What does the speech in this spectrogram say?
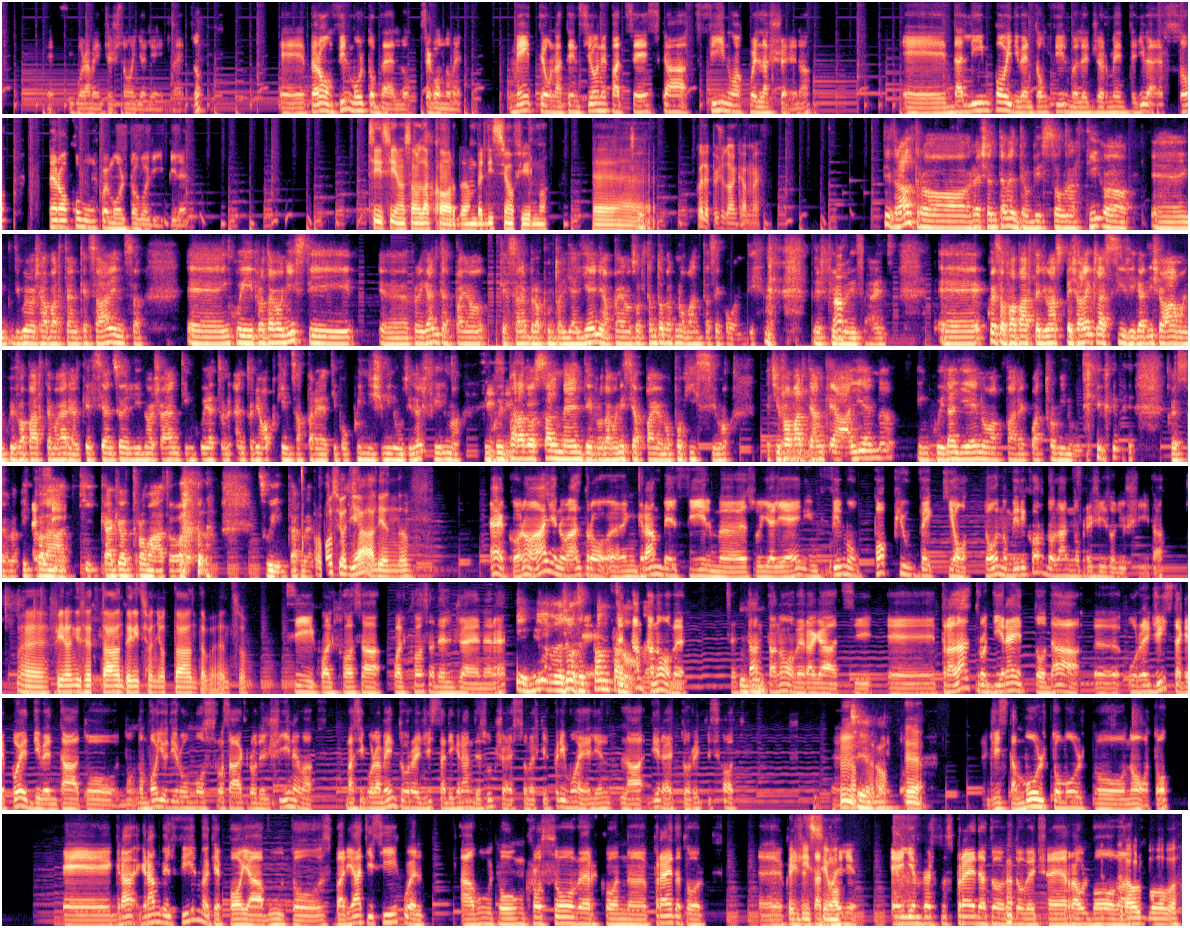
e sicuramente ci sono gli alieni in mezzo. Eh, però è un film molto bello, secondo me. Mette una tensione pazzesca fino a quella scena e da lì in poi diventa un film leggermente diverso, però comunque molto godibile. Sì, sì, non sono d'accordo, è un bellissimo film. Eh... Sì. Quello è piaciuto anche a me. Sì, tra l'altro recentemente ho visto un articolo eh, di cui faceva parte anche Science eh, in cui i protagonisti eh, praticamente appaiono, che sarebbero appunto gli alieni, appaiono soltanto per 90 secondi nel film ah. di Science. Eh, questo fa parte di una speciale classifica, diciamo, in cui fa parte magari anche il silenzio degli innocenti, in cui Anthony Hopkins appare tipo 15 minuti nel film, sì, in cui sì, paradossalmente sì. i protagonisti appaiono pochissimo. E ci fa parte anche Alien, in cui l'alieno appare 4 minuti. questa è una piccola eh sì. chicca che ho trovato su internet. A proposito di Alien. Ecco, no, Alien è un altro eh, gran bel film eh, sugli alieni, un film un po' più vecchiotto, non mi ricordo l'anno preciso di uscita. Eh, fine anni 70, inizio anni 80, penso. Sì, qualcosa, qualcosa del genere. Sì, 1979. 79. 79 mm-hmm. ragazzi, e, tra l'altro diretto da eh, un regista che poi è diventato, no, non voglio dire un mostro sacro del cinema, ma sicuramente un regista di grande successo perché il primo Alien l'ha diretto Ridley Scott. Eh, mm, sì, però, eh. Regista molto molto noto. E gra- gran bel film che poi ha avuto svariati sequel, ha avuto un crossover con Predator eh, Bellissimo. Alien, Alien vs Predator dove c'è Raul Bova. Raul Bova,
